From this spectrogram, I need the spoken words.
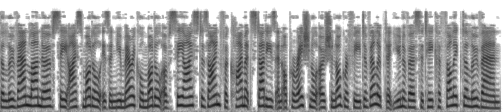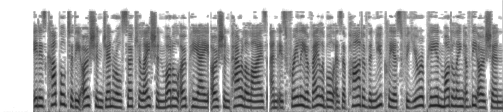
The Louvain-la-Neuve sea ice model is a numerical model of sea ice designed for climate studies and operational oceanography developed at Université Catholique de Louvain. It is coupled to the Ocean General Circulation Model OPA Ocean Parallelize and is freely available as a part of the nucleus for European modeling of the ocean.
